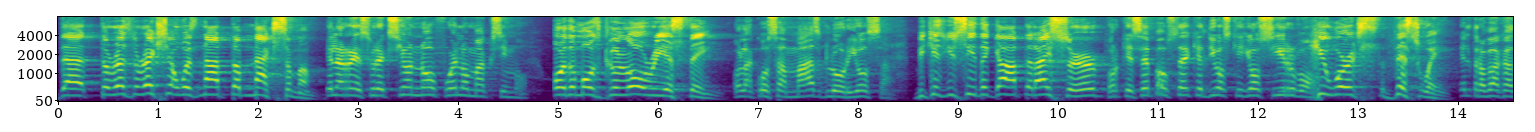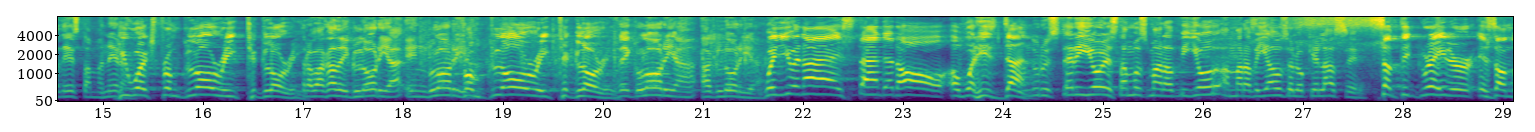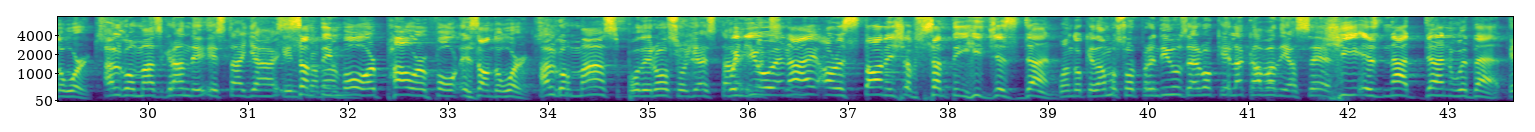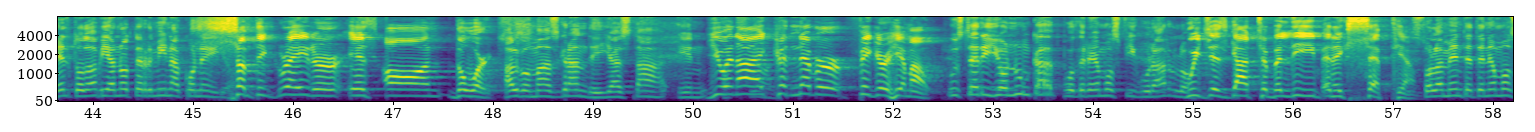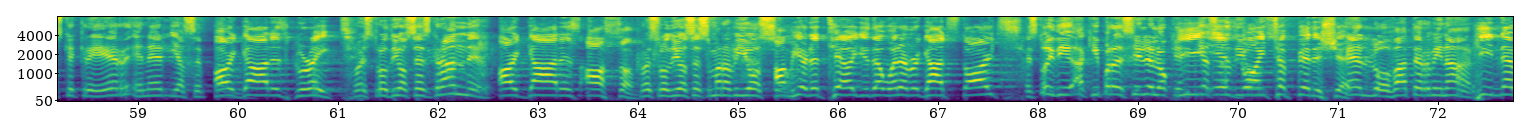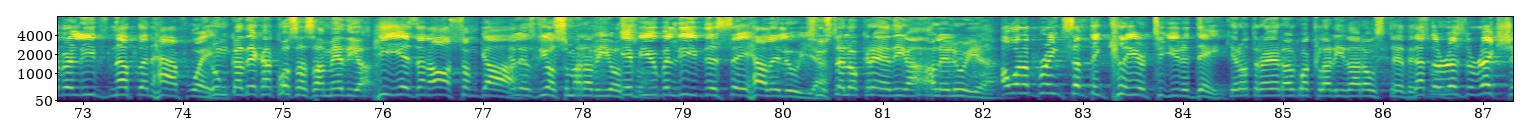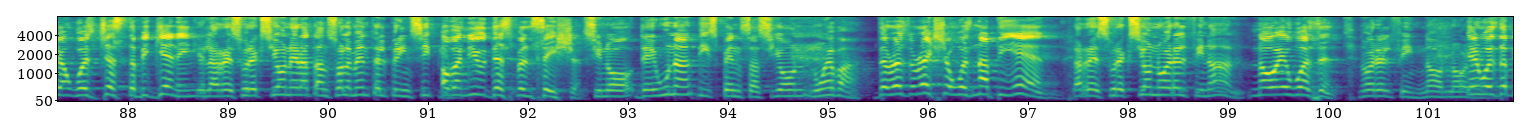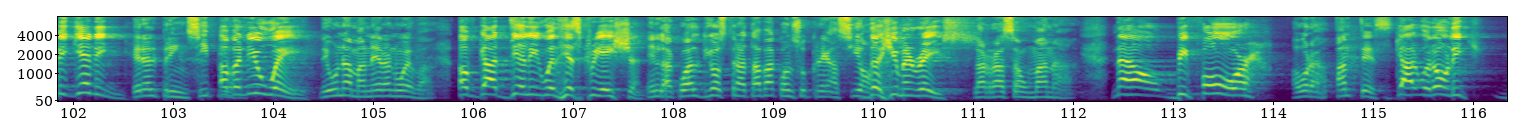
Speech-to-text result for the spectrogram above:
That the resurrection was not the maximum Que la resurrección no fue lo máximo or the most glorious thing. O la cosa más gloriosa. Because you see, the God that I serve, Porque sepa usted que el Dios que yo sirvo, He works this way. Él trabaja de esta manera. He works from glory to glory, Trabaja de gloria en gloria. from glory to glory. De gloria a gloria. When you and I stand at all of what He's done, Cuando usted y yo estamos maravillados de lo que Él hace. something greater is on the works. Algo más grande está ya en Something trabajo. more powerful is on the works. Algo más poderoso ya está When en you acción. and I are astonished of something He's just done, Cuando quedamos sorprendidos de algo que Él acaba de hacer, He is not done with that. Él todavía no termina con ello. Something greater is on the works. Algo más grande ya está en. You and I could never figure Him out. Usted y yo nunca podremos figurarlo. We just got to believe and accept Him. Solamente tenemos que creer en Él y aceptar. Our God is great. Nuestro Dios es grande. Our God is awesome. Nuestro Dios es maravilloso. I'm here to tell you that whatever God starts, Estoy aquí para decirle lo que He empieza is going to finish it. Él lo va a terminar. He never leaves nothing halfway. Nunca deja cosas a media. He is an awesome Él God. es Dios maravilloso. If you believe this, say Si hallelujah. usted lo cree, diga aleluya. I want to bring something clear to you today Quiero traer algo a claridad a ustedes. that the hoy. resurrection was just the beginning que la resurrección era tan solamente el principio, of a new dispensation. sino de una dispensación nueva. The resurrection was not the end. La resurrección no era el final, No, it wasn't. no era el fin, no, no. It was the beginning era el principio of a new way de una manera nueva of God dealing with his creation, en la cual Dios trataba con su creación, the human race. la raza humana. Now, before, Ahora, antes, God would only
